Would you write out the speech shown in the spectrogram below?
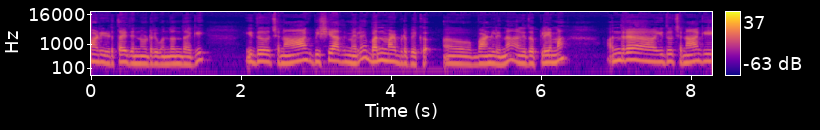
ಮಾಡಿ ಇಡ್ತಾ ಇದ್ದೇನೆ ನೋಡಿರಿ ಒಂದೊಂದಾಗಿ. ಇದು ಚೆನ್ನಾಗಿ ಬಿಸಿ ಆದಮೇಲೆ ಬಂದ್ ಮಾಡಿಬಿಡ್ಬೇಕು ಬಾಣಲಿನ, ಇದು ಫ್ಲೇಮ. ಅಂದ್ರೆ ಇದು ಚೆನ್ನಾಗಿ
